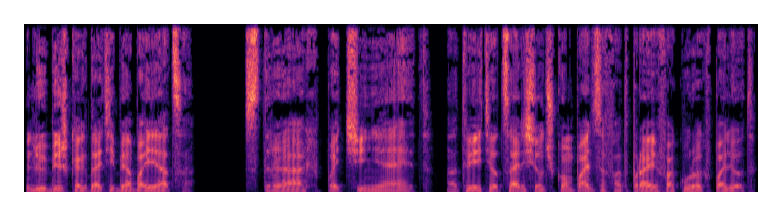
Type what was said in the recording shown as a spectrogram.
«Любишь, когда тебя боятся». «Страх подчиняет», – ответил царь щелчком пальцев, отправив окурок в полет.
